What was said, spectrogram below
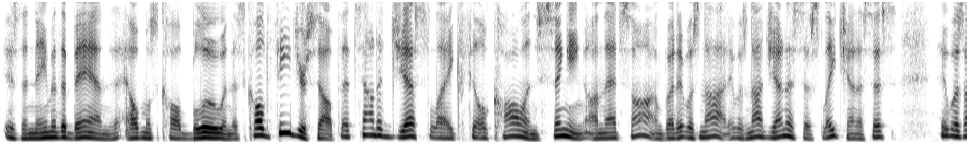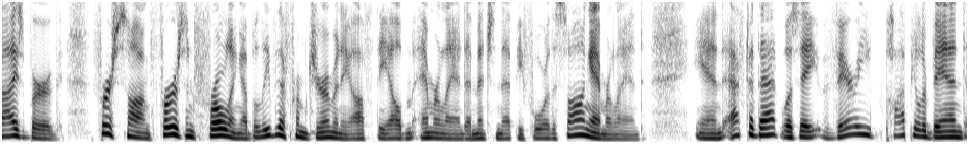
is the name of the band. The album was called Blue, and it's called Feed Yourself. That sounded just like Phil Collins singing on that song, but it was not. It was not Genesis, late Genesis. It was Eyesberg. First song, Furs and Frohling. I believe they're from Germany off the album Emmerland. I mentioned that before, the song Emmerland. And after that was a very popular band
